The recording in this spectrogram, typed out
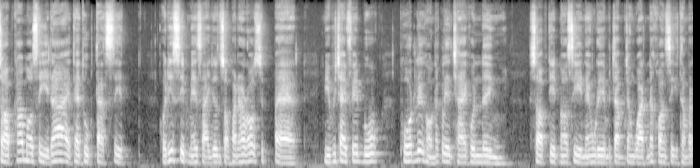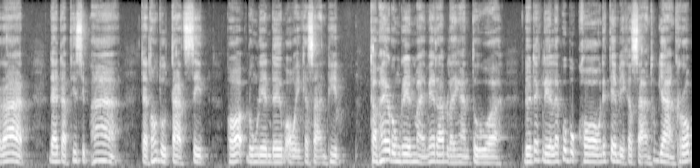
สอบเข้าม .4 ได้แต่ถูกตัดสิทธิ์วันที่ 10 เมษายน 2518 มีผู้ใช้ Facebook โพสต์เรื่องของนักเรียนชายคนหนึ่ง สอบติดม .4 ในโรงเรียนประจำจังหวัดนครศรีธรรมราช ได้อันดับที่ 15 แต่ต้องถูกตัดสิทธิ์ เพราะโรงเรียนเดิมออกเอกสารผิดทำให้โรงเรียนใหม่ไม่รับรายงานตัว โดยนักเรียนและผู้ปกครองได้เตรียมเอกสารทุกอย่างครบ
